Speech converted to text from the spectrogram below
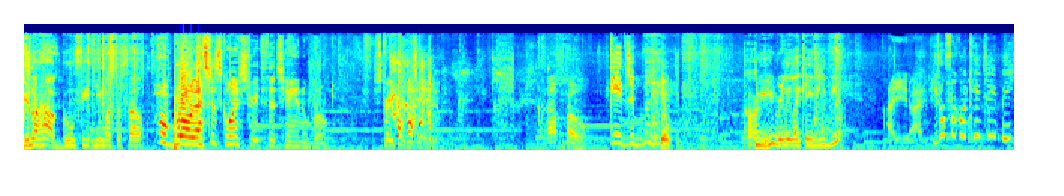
You know how goofy he must have felt? Oh, bro, that's just going straight to the channel, bro. Straight to the channel. Uh, bro. KGB. Yo. You, you really like KGB? I, I You don't fuck with KGB?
